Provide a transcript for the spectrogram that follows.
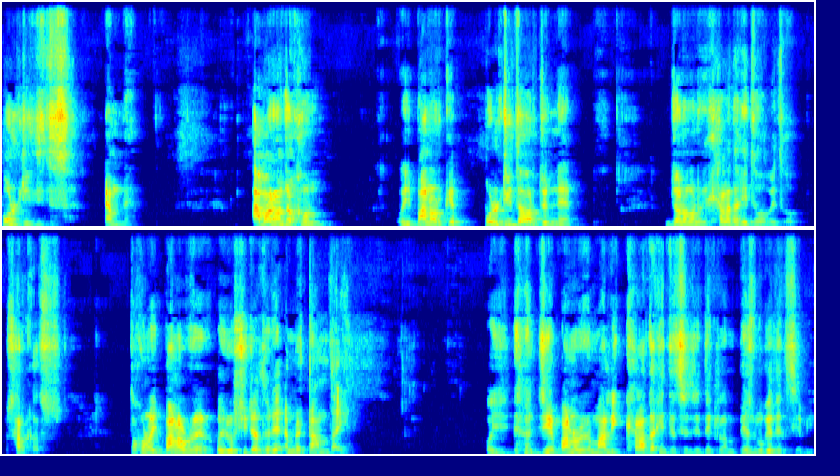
পোল্টি দিতেছে এমনি। আবারও যখন ওই বানরকে পোল্টি দেওয়ার জন্যে জনগণকে খেলা দেখাইতে হবে তো সার্কাস, তখন ওই বানরের ওই রশিটা ধরে এমনি টান দেয়। ওই যে বানরের মালিক খেলা দেখাইতেছে যে দেখলাম, ফেসবুকে দেখছি আমি,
